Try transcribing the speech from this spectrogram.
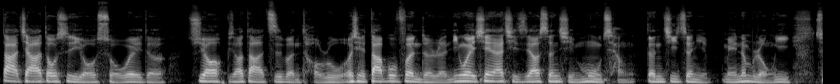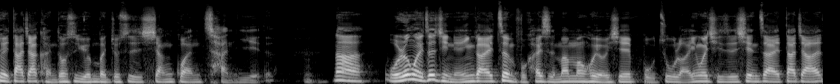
大家都是有所谓的需要比较大的资本投入，而且大部分的人因为现在其实要申请牧场登记证也没那么容易，所以大家可能都是原本就是相关产业的。那我认为这几年应该政府开始慢慢会有一些补助了，因为其实现在大家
